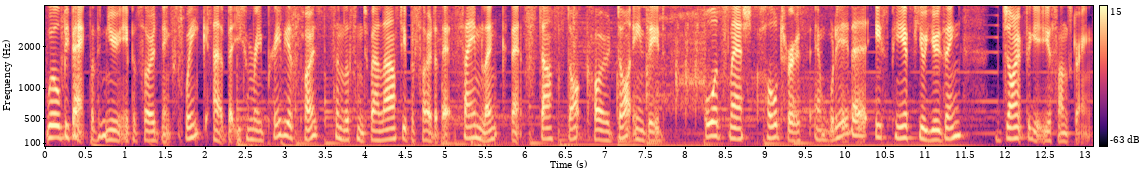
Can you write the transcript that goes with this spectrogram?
We'll be back with a new episode next week, uh, but you can read previous posts and listen to our last episode at that same link, that's stuff.co.nz forward slash whole truth. And whatever SPF you're using, don't forget your sunscreen.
